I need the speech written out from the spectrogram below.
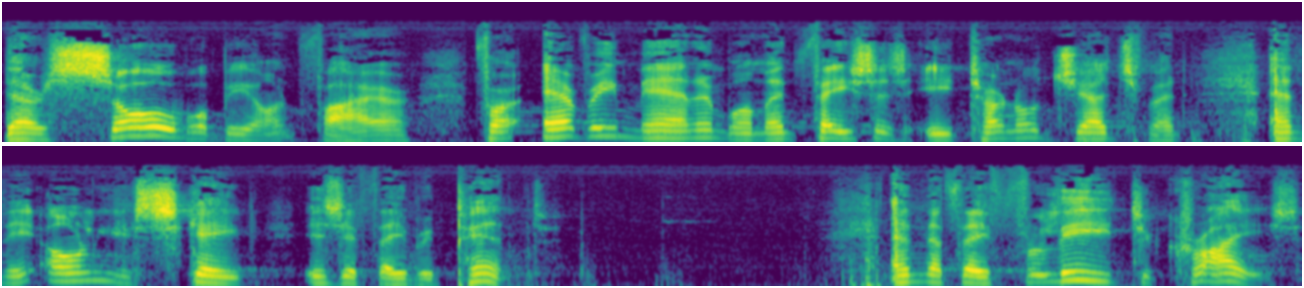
their soul will be on fire, for every man and woman faces eternal judgment, and the only escape is if they repent and that they flee to Christ.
